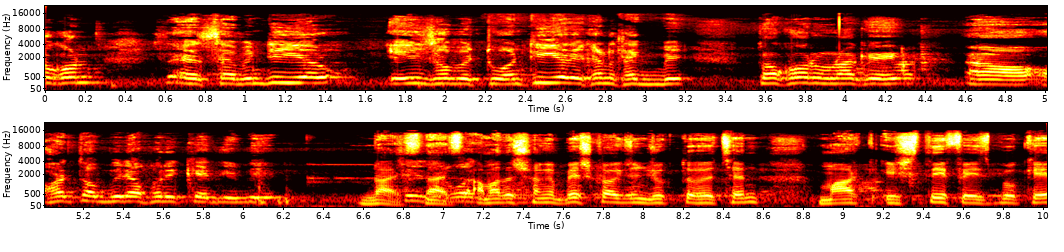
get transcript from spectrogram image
যখন সেভেন্টি ইয়ার এজ হবে টোয়েন্টি ইয়ার এখানে থাকবে তখন ওনাকে হয়তো বিনা পরীক্ষা দিবে। নাইস নাইস আমাদের সঙ্গে বেশ কয়েকজন যুক্ত হয়েছেন। মার্ক ইস্তি ফেসবুকে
